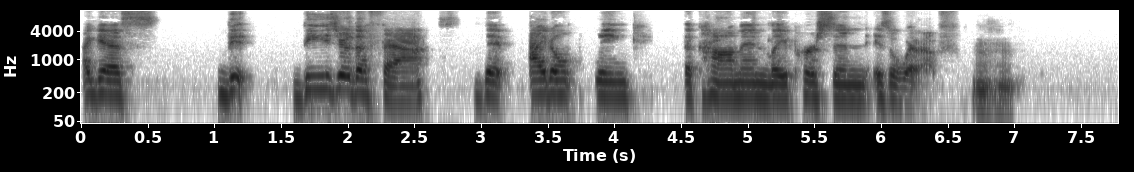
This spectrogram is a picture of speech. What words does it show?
I guess the, these are the facts that I don't think the common layperson is aware of. Mm-hmm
